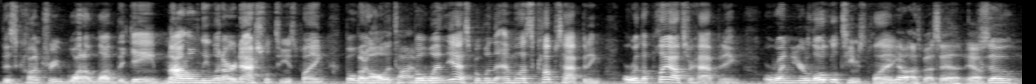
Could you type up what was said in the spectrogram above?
this country want to love the game. Not only when our national team is playing, but, when all the time. But when yes, but when the MLS Cup's happening, or when the playoffs are happening, or when your local team's There playing. you go. I was about to say that. Yeah. So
